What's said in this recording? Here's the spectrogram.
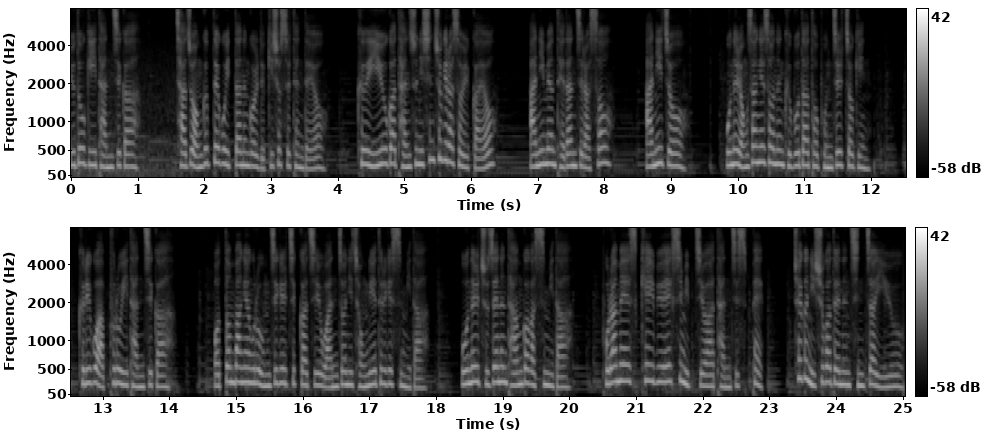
유독 이 단지가 자주 언급되고 있다는 걸 느끼셨을 텐데요. 그 이유가 단순히 신축이라서일까요? 아니면 대단지라서? 아니죠. 오늘 영상에서는 그보다 더 본질적인 그리고 앞으로 이 단지가 어떤 방향으로 움직일지까지 완전히 정리해드리겠습니다. 오늘 주제는 다음과 같습니다. 보라매 스케이뷰의 핵심 입지와 단지 스펙, 최근 이슈가 되는 진짜 이유,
